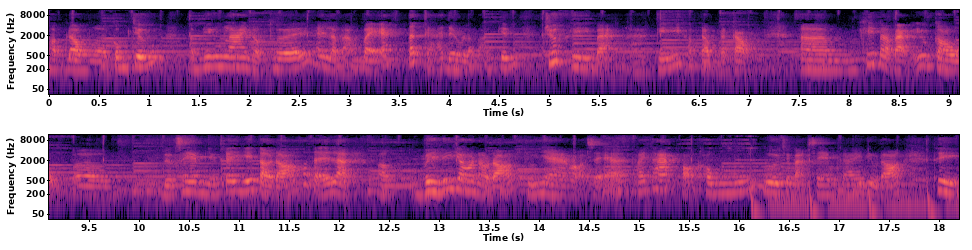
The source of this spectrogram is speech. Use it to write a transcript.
hợp đồng công chứng, biên lai like, nộp thuế hay là bản vẽ, tất cả đều là bản chính trước khi bạn ký hợp đồng đặt cọc. À, khi mà bạn yêu cầu uh, được xem những cái giấy tờ đó có thể là uh, vì lý do nào đó chủ nhà họ sẽ thoái thác họ không muốn đưa cho bạn xem cái điều đó. Thì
